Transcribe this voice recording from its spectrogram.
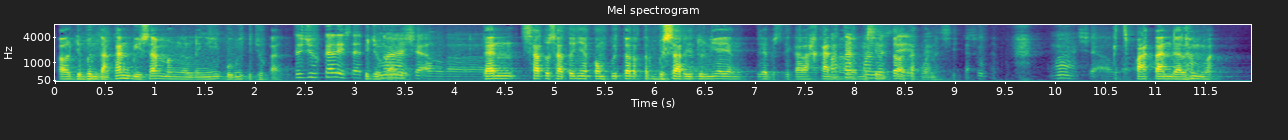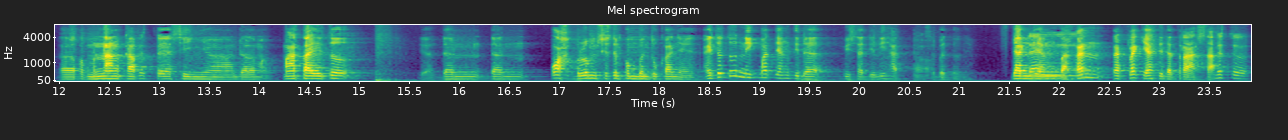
kalau dibentangkan bisa mengelilingi bumi tujuh kali. Tujuh kali Ustaz. Tujuh kali. Masya Allah. Dan satu-satunya komputer terbesar di dunia yang tidak bisa dikalahkan Otak oleh mesin itu otak manusia. Masya Allah. Kecepatan dalam eh, menangkap ya, sinyal dalam mata itu ya, dan dan wah belum sistem pembentukannya. Itu tuh nikmat yang tidak bisa dilihat sebetulnya. Dan, Dan- yang bahkan refleks ya tidak terasa. Betul.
